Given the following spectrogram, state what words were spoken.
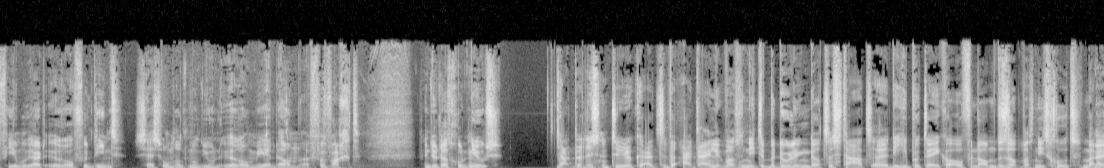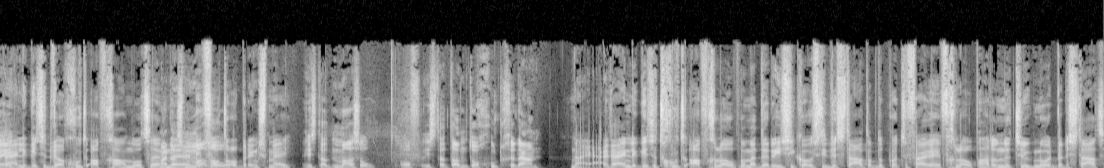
1,4 miljard euro verdiend. 600 miljoen euro meer dan verwacht. Vindt u dat goed nieuws? Ja, dat is natuurlijk. Uiteindelijk was het niet de bedoeling dat de staat uh, die hypotheken overnam. Dus dat was niet goed. Maar nee. uiteindelijk is het wel goed afgehandeld. En, maar dat is mazzel. valt de opbrengst mee. Is dat mazzel? Of is dat dan toch goed gedaan? Nou ja, uiteindelijk is het goed afgelopen. Maar de risico's die de staat op de portefeuille heeft gelopen... hadden natuurlijk nooit bij de staat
